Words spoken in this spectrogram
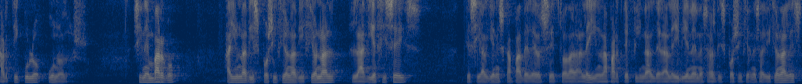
artículo 1.2. Sin embargo, hay una disposición adicional, la 16, que si alguien es capaz de leerse toda la ley, en la parte final de la ley vienen esas disposiciones adicionales,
